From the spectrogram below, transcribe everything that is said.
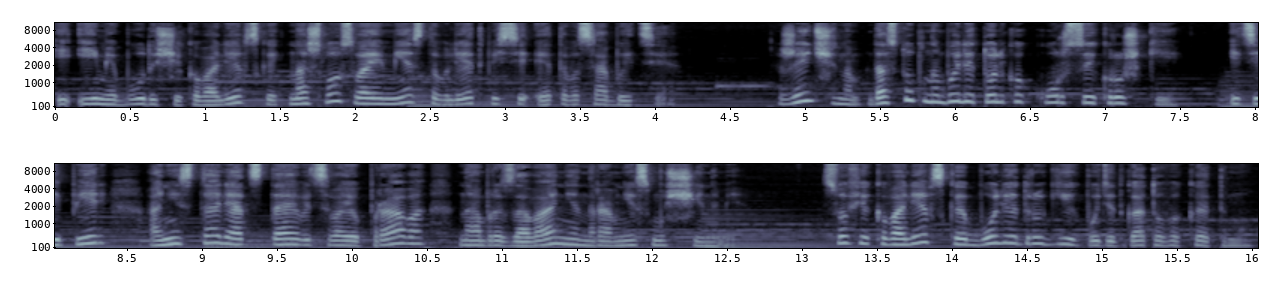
и имя будущей Ковалевской нашло свое место в летописи этого события. Женщинам доступны были только курсы и кружки, и теперь они стали отстаивать свое право на образование наравне с мужчинами. Софья Ковалевская более других будет готова к этому.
